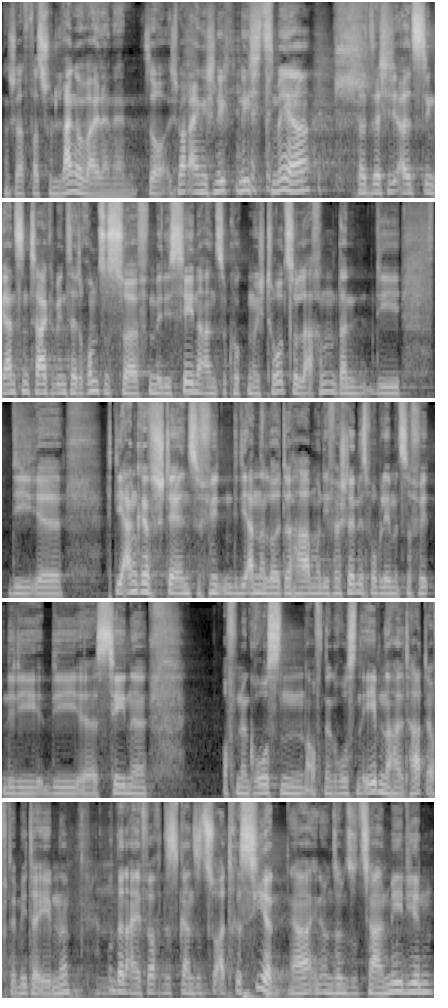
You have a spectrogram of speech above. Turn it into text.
kann ich fast schon Langeweile nennen. So, ich mache eigentlich nicht, nichts mehr tatsächlich, als den ganzen Tag im Internet rumzusurfen, mir die Szene anzugucken, mich totzulachen, dann die, die, äh, die Angriffsstellen zu finden, die die anderen Leute haben und die Verständnisprobleme zu finden, die die, die äh, Szene auf einer großen, auf einer großen Ebene halt hat, auf der Metaebene, mhm. und dann einfach das Ganze zu adressieren, ja, in unseren sozialen Medien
